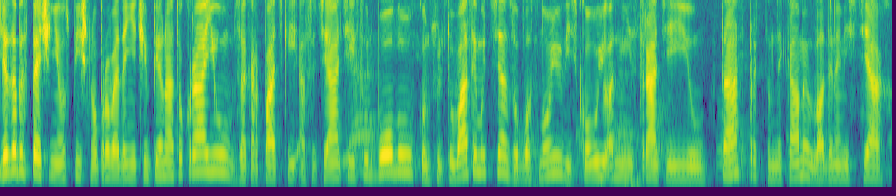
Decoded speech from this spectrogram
Для забезпечення успішного проведення чемпіонату краю в Закарпатській асоціації футболу консультуватимуться з обласною військовою адміністрацією та з представниками влади на місцях.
